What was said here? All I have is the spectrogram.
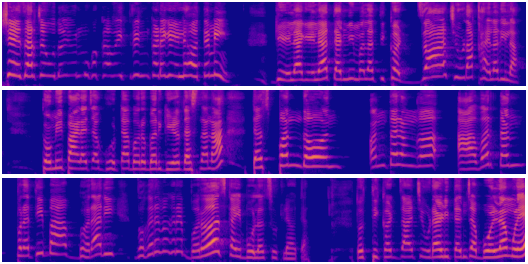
शेजारचे उदयोन्मुख कवयित्रींकडे गेले होते मी. गेल्या गेल्या त्यांनी मला तिखट जाळ चिवडा खायला दिला. तो मी पाण्याच्या घोटाबरोबर गिळत असताना त्यात स्पंदन अंतरंग आवर्तन प्रतिभा भरारी वगैरे वगैरे बरंच काही बोलत सुटल्या होत्या. तो तिखट जाळ चिवडाडी त्यांच्या बोलण्यामुळे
